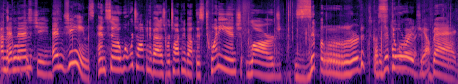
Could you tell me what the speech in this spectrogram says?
And the then- gorgeous jeans. And jeans. And so what we're talking about is we're talking about this 20-inch large zippered got a zip all the way around, storage yeah. bag.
